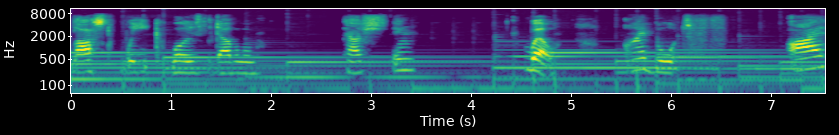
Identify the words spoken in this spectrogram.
last week was the double cash thing. Well, I bought, I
